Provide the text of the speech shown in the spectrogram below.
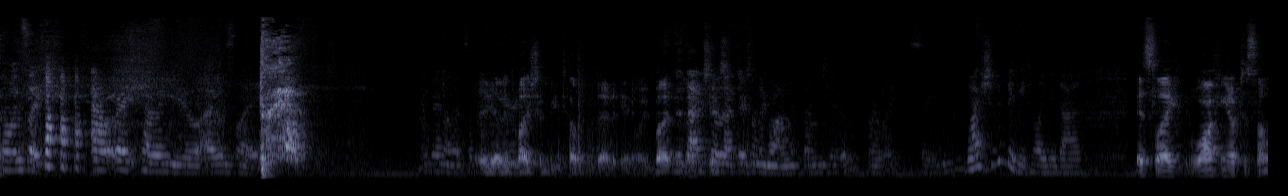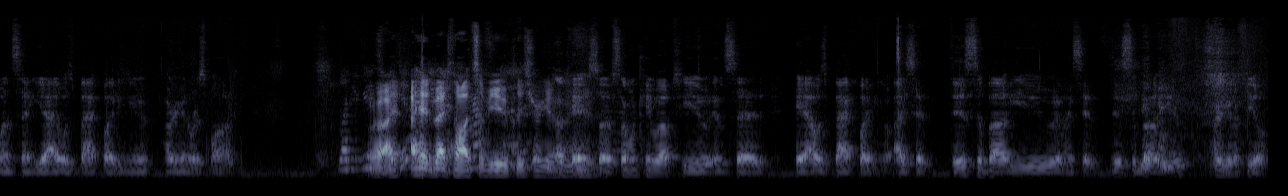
someone's like outright telling you. I was like, I know it's like. yeah, they probably shouldn't be telling that anyway. But Does that show that there's something wrong with them too, or like saying? Why shouldn't they be telling you that? It's like walking up to someone and saying, "Yeah, I was backbiting you." How are you going to respond? Like, if you Or I, I had bad thoughts of you. Please forgive me. Okay, so if someone came up to you and said, "Hey, I was backbiting you," I said this about you, and I said this about you. How are you going to feel?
